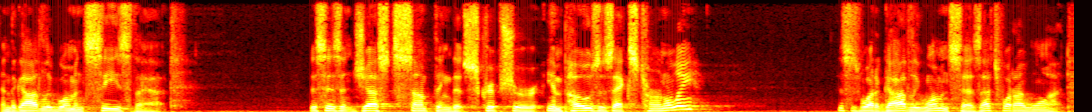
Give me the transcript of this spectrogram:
And the godly woman sees that. This isn't just something that Scripture imposes externally. This is what a godly woman says. That's what I want.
